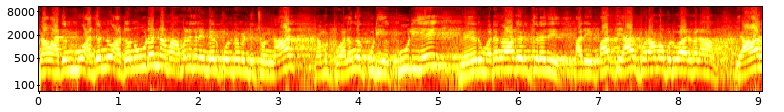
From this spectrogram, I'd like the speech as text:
நாம் அதன் மூ- அதன் அதனுடன் நாம் அமல்களை மேற்கொண்டோம் என்று சொன்னால் நமக்கு வழங்கக்கூடிய கூலியை வேறு மடங்காக இருக்கிறது. அதை பார்த்து யார் பொறாமப்படுவார்களாம்? யார்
